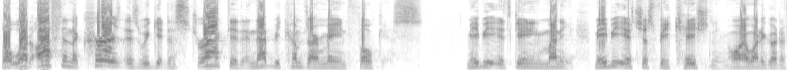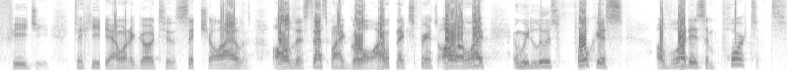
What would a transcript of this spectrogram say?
But what often occurs is we get distracted, and that becomes our main focus. Maybe it's gaining money. Maybe it's just vacationing. Oh, I want to go to Fiji, Tahiti. I want to go to the Seychelles Islands. All this. That's my goal. I want to experience all in life. And we lose focus of what is important.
